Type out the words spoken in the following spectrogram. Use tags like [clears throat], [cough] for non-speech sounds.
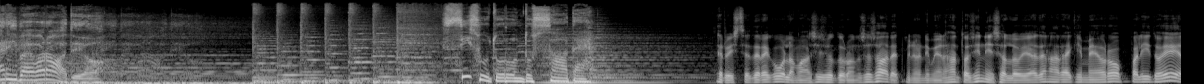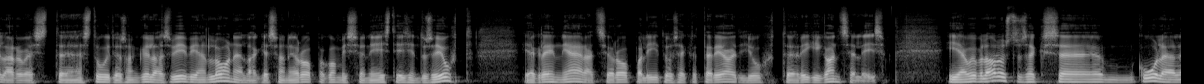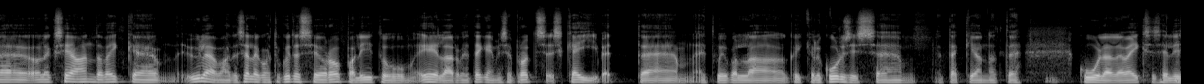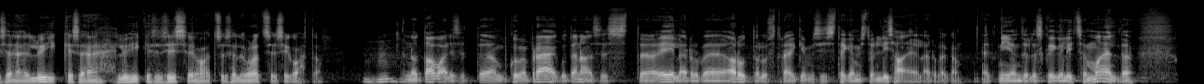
Äripäevaraadio. sisuturundussaade tervist ja tere kuulama sisuturunduse saadet, minu nimi on Hando Sinisalu ja täna räägime Euroopa Liidu eelarvest. stuudios on külas Vivian Loonela, kes on Euroopa Komisjoni Eesti esinduse juht ja Glen Jäärats, Euroopa Liidu sekretäriaadi juht Riigikantseleis ja võib-olla alustuseks äh, kuulajale oleks hea anda väike ülevaade selle kohta, kuidas see Euroopa Liidu eelarve tegemise protsess käib, et äh, et võib-olla kõik ei ole kursis, äh, et äkki annate kuulajale väikse sellise lühikese, lühikese sissejuhatuse selle protsessi kohta. No tavaliselt, äh, kui me praegu tänasest äh, eelarve arutelust räägime, siis tegemist on lisaeelarvega. et nii on sellest kõige lihtsam mõelda,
